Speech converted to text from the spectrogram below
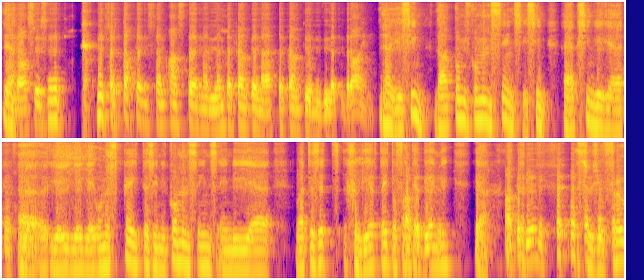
Ja. En daar soos nie, nie vertakkings van aster na die linkerkant en rechterkant toe om die wiele te draai. Ja, jy sien, daar kom die common sense, jy sien, ek sien jy, uh, uh, jy, jy, jy onderscheid tussen die common sense en die, uh, wat is het, geleerdheid of akademie? Ja, akademie. soos jou vrou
